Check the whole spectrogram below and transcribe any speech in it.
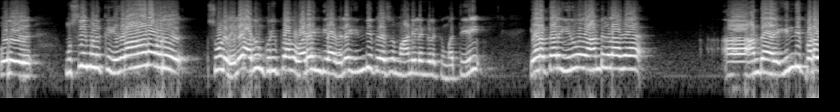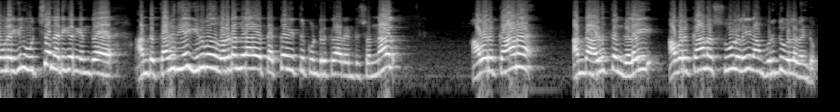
ஒரு முஸ்லீம்களுக்கு எதிரான ஒரு சூழலிலே அதுவும் குறிப்பாக வட இந்தியாவில் இந்தி பேசும் மாநிலங்களுக்கு மத்தியில் ஏறத்தாழ இருபது ஆண்டுகளாக அந்த இந்தி பட உலகில் உச்ச நடிகர் என்ற அந்த தகுதியை இருபது வருடங்களாக தக்க வைத்துக் கொண்டிருக்கிறார் என்று சொன்னால் அவருக்கான அந்த அழுத்தங்களை அவருக்கான சூழலை நாம் புரிந்து கொள்ள வேண்டும்.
